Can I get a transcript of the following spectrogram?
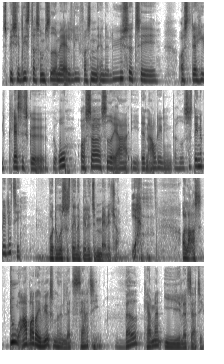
specialister, som sidder med alt lige fra sådan analyse til også det der helt klassiske bureau. Og så sidder jeg i den afdeling, der hedder Sustainability. Hvor du er Sustainability Manager. Ja. Og Lars, du arbejder i virksomheden Lazerti. Hvad kan man i Lazerti?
